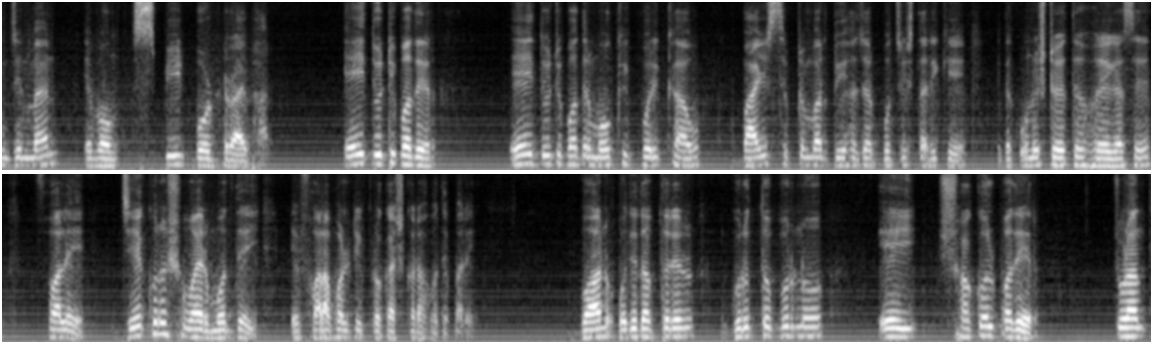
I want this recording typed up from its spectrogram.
ইঞ্জিন ম্যান এবং স্পিড বোর্ড ড্রাইভার। এই দুইটি পদের, এই দুইটি পদের মৌখিক পরীক্ষাও বাইশ সেপ্টেম্বর দুই হাজার পঁচিশ তারিখে এটা অনুষ্ঠিত হয়ে গেছে। ফলে যে কোনো সময়ের মধ্যেই এই ফলাফলটি প্রকাশ করা হতে পারে। বন অধিদপ্তরের গুরুত্বপূর্ণ এই সকল পদের চূড়ান্ত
